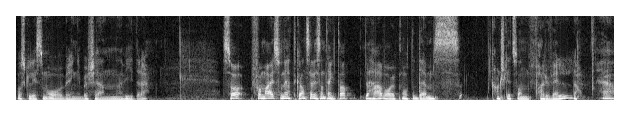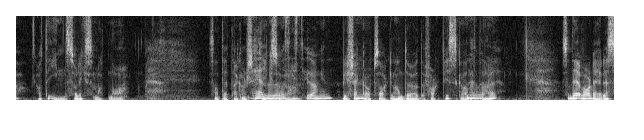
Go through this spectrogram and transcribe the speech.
Og skulle liksom overbringe beskjeden videre. Så for meg sånn i etterkant så har jeg liksom tenkt at det her var jo på en måte dems kanskje litt sånn farvel, da. ja. At de innså liksom at nå sånn at dette er kanskje Henne ikke så bra. Vi sjekka Mm. opp saken, han døde faktisk av dette her. Så det var deres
